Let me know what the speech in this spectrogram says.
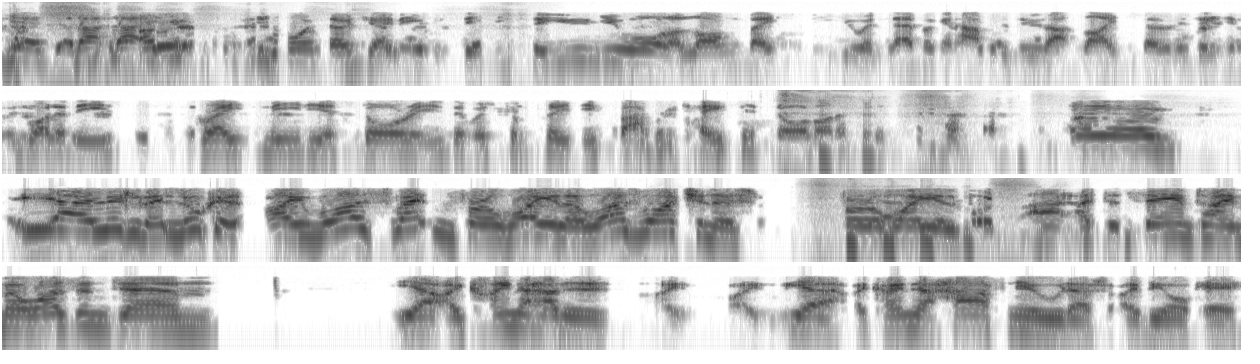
yes, that, that is the point though, Jamie. So you knew all along, basically, you were never going to have to do that light. So it, it was one of these great media stories that was completely fabricated. In all honesty. um, yeah, a little bit. Look, at I was sweating for a while. I was watching it for a while, but at the same time, I wasn't. Um, yeah, I kind of had a. I, I, yeah, I kind of half knew that I'd be okay.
